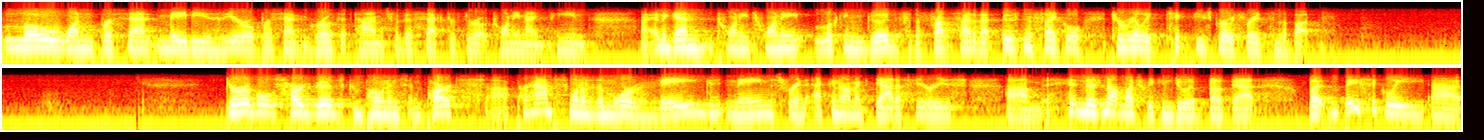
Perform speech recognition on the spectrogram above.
low 1%, maybe 0% growth at times for this sector throughout 2019. And again, 2020 looking good for the front side of that business cycle to really kick these growth rates in the butt. Durables, hard goods, components, and parts, uh, perhaps one of the more vague names for an economic data series, um, and there's not much we can do about that. But basically, uh,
